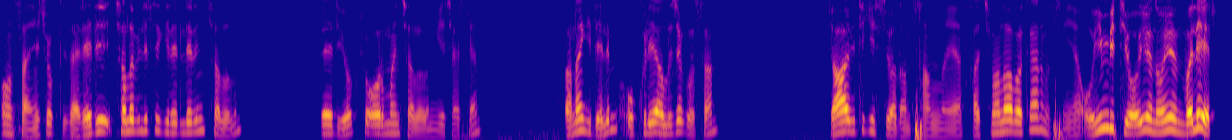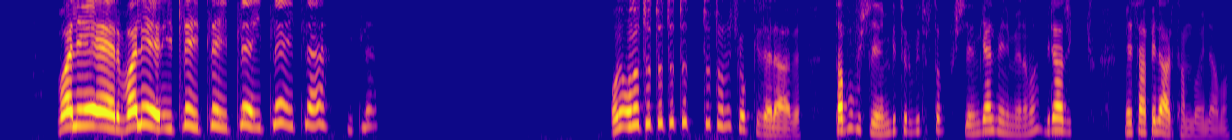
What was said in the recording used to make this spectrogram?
10 saniye çok güzel. Red'i çalabilirsek redlerini çalalım. Red yok. Şu ormanı çalalım geçerken. Sana gidelim. O kuleyi alacak o san. Cavit'i kesiyor adam San'la ya. Saçmalığa bakar mısın ya? Oyun bitiyor. Oyun oyun. Valir. Valir. Valir. İtle itle itle itle itle. İtle. Onu onu tut tut tut tut tut onu çok güzel abi. Tapu pushlayalım. Bir tur bir tur tapu pushlayalım. Gel benim yanıma. Birazcık mesafeli arkamda oyna ama.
